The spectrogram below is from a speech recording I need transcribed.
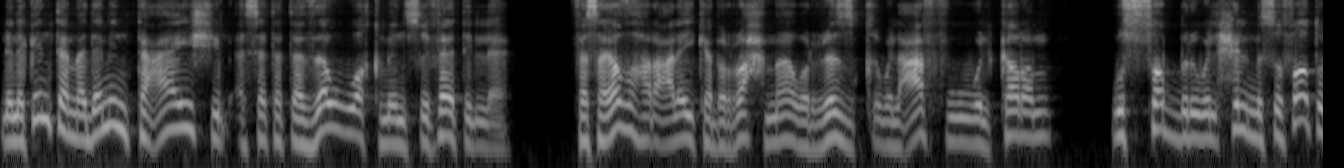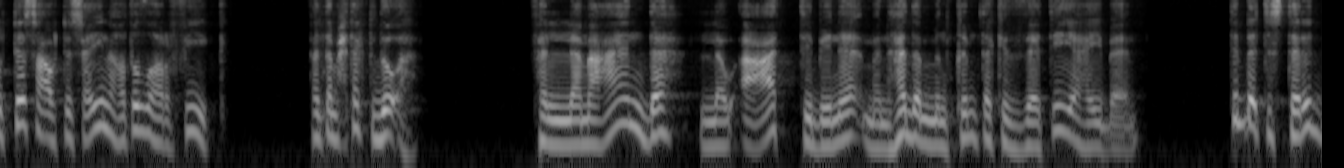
لأنك أنت ما دام أنت عايش يبقى ستتذوق من صفات الله. فسيظهر عليك بالرحمة والرزق والعفو والكرم والصبر والحلم صفاته التسعة وتسعين هتظهر فيك. فأنت محتاج تدوقها. فاللمعان ده لو قعدت بناء من هدم من قيمتك الذاتية هيبان. تبدأ تسترد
